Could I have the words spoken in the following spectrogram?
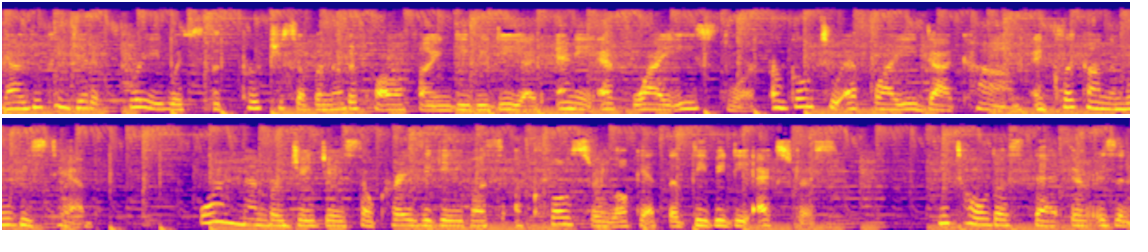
Now you can get it free with the purchase of another qualifying DVD at any FYE store or go to FYE.com and click on the Movies tab. Forum member JJ So Crazy gave us a closer look at the DVD extras. He told us that there is an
